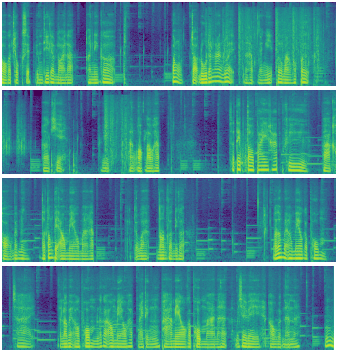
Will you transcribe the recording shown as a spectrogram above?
ต่อกระจกเสร็จเป็นที่เรียบร้อยละ อันนี้ก็ต้องเจาะรูด้านล่างด้วยนะครับ อย่างนี้เพื่อวางฮอปเปอร์ โอเค อันนี้ทางออกเราครับ สเต็ปต่อไปครับคือฝากของแป๊บนึง เราต้องไปเอาแมวมาครับ แต่ว่านอนก่อนดีกว่า เราต้องไปเอาแมวกับพรมใช่เดี๋ยวเราไปเอาพรมแล้วก็เอาแมวครับ หมายถึงพาแมวกับพรมมานะฮะ ไม่ใช่ไปเอาแบบนั้นนะ อืม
